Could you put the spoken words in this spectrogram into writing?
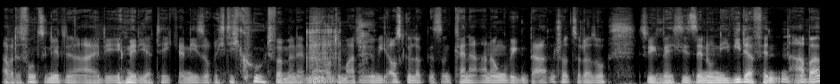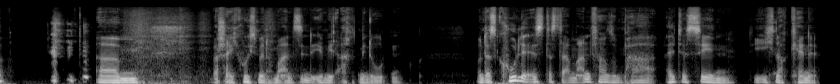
Aber das funktioniert in der ARD-Mediathek ja nie so richtig gut, weil man immer automatisch irgendwie ausgelockt ist und keine Ahnung wegen Datenschutz oder so. Deswegen werde ich die Sendung nie wiederfinden. Aber ähm, wahrscheinlich gucke ich es mir nochmal an. Es sind irgendwie acht Minuten. Und das Coole ist, dass da am Anfang so ein paar alte Szenen, die ich noch kenne,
